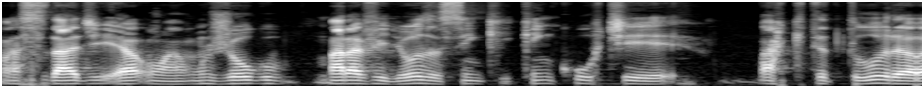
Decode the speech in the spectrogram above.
A cidade é um jogo maravilhoso, assim, que quem curte arquitetura,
